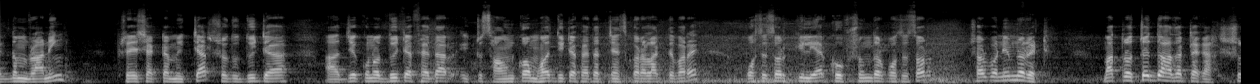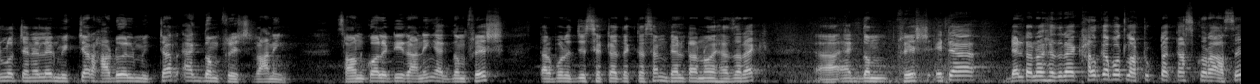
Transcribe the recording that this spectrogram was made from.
একদম রানিং ফ্রেশ একটা মিক্সচার, শুধু দুইটা যে কোনো দুইটা ফেদার একটু সাউন্ড কম হয়, দুইটা ফেদার চেঞ্জ করা লাগতে পারে। প্রসেসর ক্লিয়ার খুব সুন্দর প্রসেসর সর্বনিম্ন রেট মাত্র চোদ্দ হাজার টাকা। ষোলো চ্যানেলের মিক্সচার হার্ডওয়েল মিক্সচার, একদম fresh running sound quality running একদম ফ্রেশ তারপরে যে সেটটা দেখতেছেন ডেল্টা নয় হাজার এক একদম ফ্রেশ এটা ডেল্টা নয় হাজার এক হালকা পাতলা টুকটাক কাজ করা আছে।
